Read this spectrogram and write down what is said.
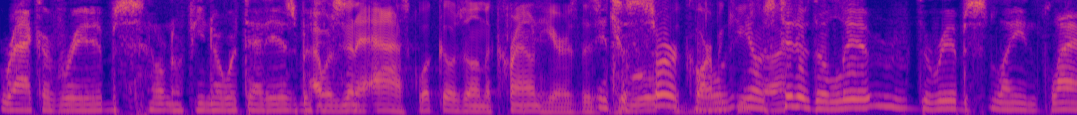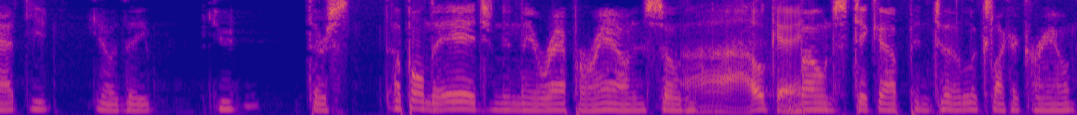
rack of ribs. I don't know if you know what that is, but I was going to ask what goes on the crown here. Is this it's a circle. You know, sauce? instead of the lib, the ribs laying flat, you you know they you they're up on the edge and then they wrap around, and so the ah, okay. the bones stick up until it looks like a crown.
